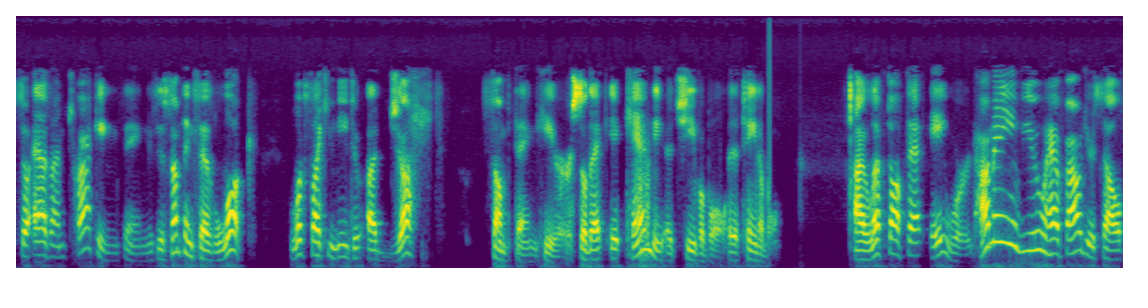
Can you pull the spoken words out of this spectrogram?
So as I'm tracking things, if something says, look, looks like you need to adjust something here so that it can be achievable, attainable. I left off that A word. How many of you have found yourself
